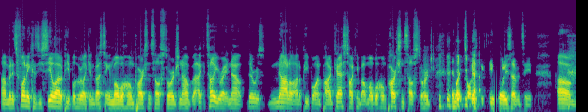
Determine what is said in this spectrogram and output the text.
Um, and it's funny because you see a lot of people who are like investing in mobile home parks and self storage now. But I can tell you right now, there was not a lot of people on podcasts talking about mobile home parks and self storage in like 2016, yeah. 2017. Um,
